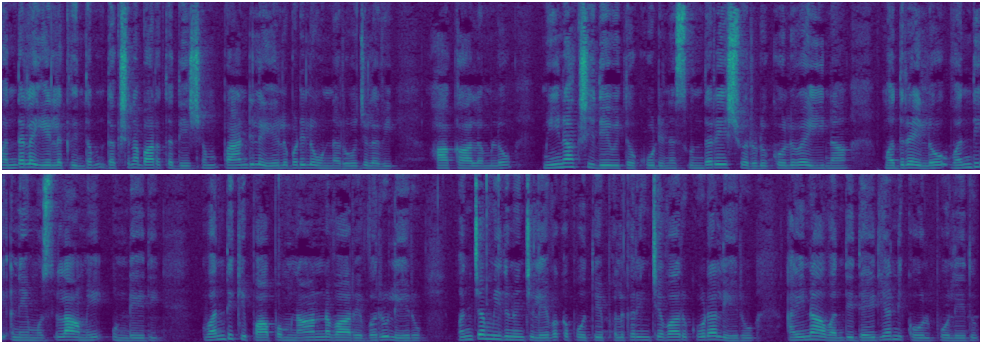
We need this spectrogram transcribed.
వందల ఏళ్ళ క్రితం దక్షిణ భారతదేశం పాండ్యుల ఏలుబడిలో ఉన్న రోజులవి. ఆ కాలంలో మీనాక్షి దేవితో కూడిన సుందరేశ్వరుడు కొలువైన మదురైలో వంది అనే ముసలామె ఉండేది. వందికి పాపం నాన్నవారెవ్వరూ లేరు. మంచం మీద నుంచి లేవకపోతే పలకరించేవారు కూడా లేరు. అయినా వంది ధైర్యాన్ని కోల్పోలేదు.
